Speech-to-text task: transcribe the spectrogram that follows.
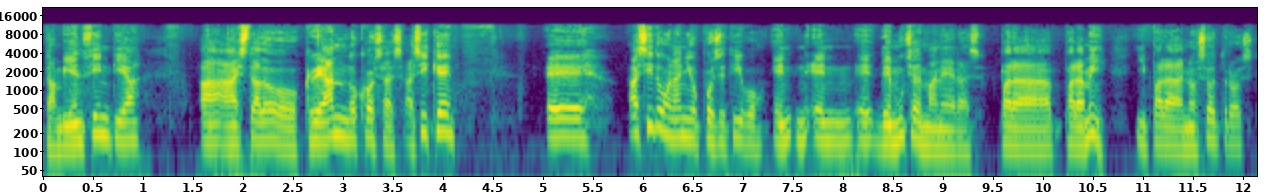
También Cintia ha, estado creando cosas. Así que eh, ha sido un año positivo en, eh, de muchas maneras para, para, mí y para nosotros.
